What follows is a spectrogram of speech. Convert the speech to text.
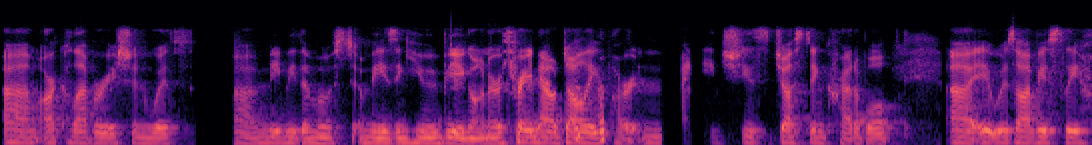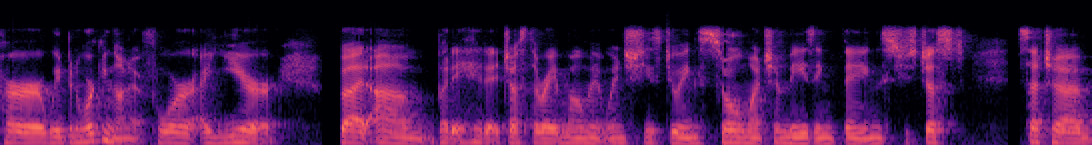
um, our collaboration with uh, maybe the most amazing human being on earth right now, Dolly Parton. I mean, she's just incredible. Uh, it was obviously her. We'd been working on it for a year, but um, but it hit at just the right moment when she's doing so much amazing things. She's just such a,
